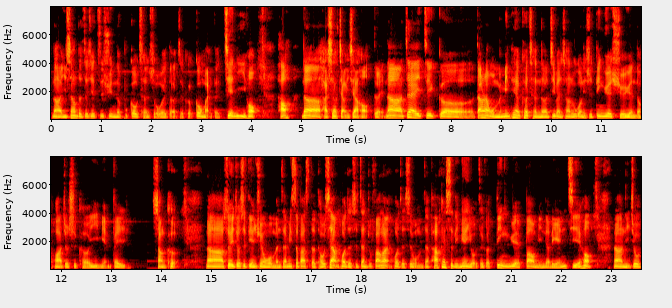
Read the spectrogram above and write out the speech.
那以上的这些资讯呢，不构成所谓的这个购买的建议哈。好，那还是要讲一下哈。对，那在这个当然，我们明天的课程呢，基本上如果你是订阅学员的话，就是可以免费上课。那所以就是点选我们在 Mr. Bus 的头像，或者是赞助方案，或者是我们在 Podcast 里面有这个订阅报名的连接哈。那你就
